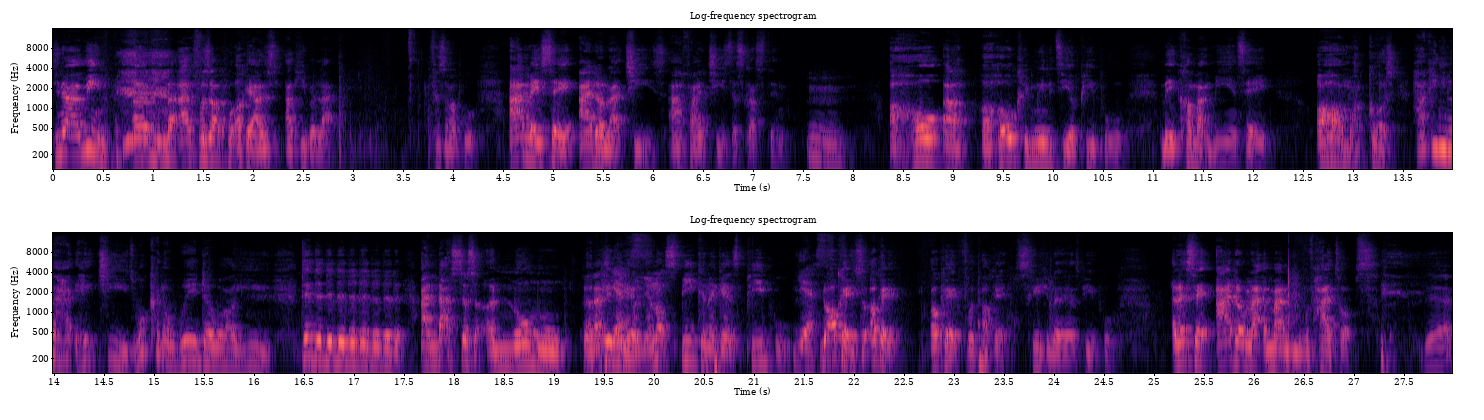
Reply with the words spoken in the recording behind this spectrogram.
you know what I mean? Um, like, for example, okay, I'll just I'll keep it light. For example, I may say I don't like cheese. I find cheese disgusting. a whole uh, a whole community of people may come at me and say. Oh my gosh! How can you like hate cheese? What kind of weirdo are you? And that's just a normal opinion. different. You're not speaking against people. Yes. No, okay, so okay, okay, for, okay. Speaking against people, let's say I don't like a man with high tops. Yeah.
